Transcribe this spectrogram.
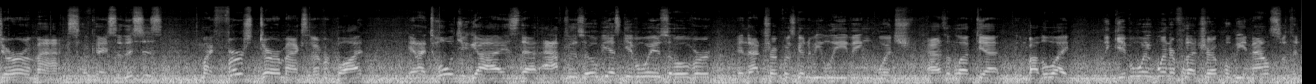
Duramax. Okay, so this is my first Duramax I've ever bought, and I told you guys that after this OBS giveaway is over and that truck was going to be leaving, which hasn't left yet. And by the way, the giveaway winner for that truck will be announced within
